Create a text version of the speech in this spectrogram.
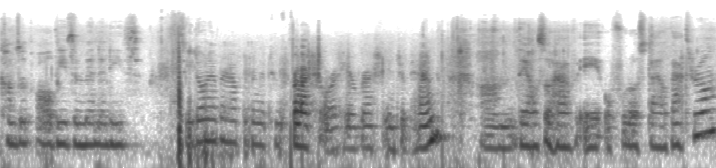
Comes with all these amenities. So you don't ever have to bring a toothbrush or a hairbrush in Japan. Um, they also have a ofuro style bathroom.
